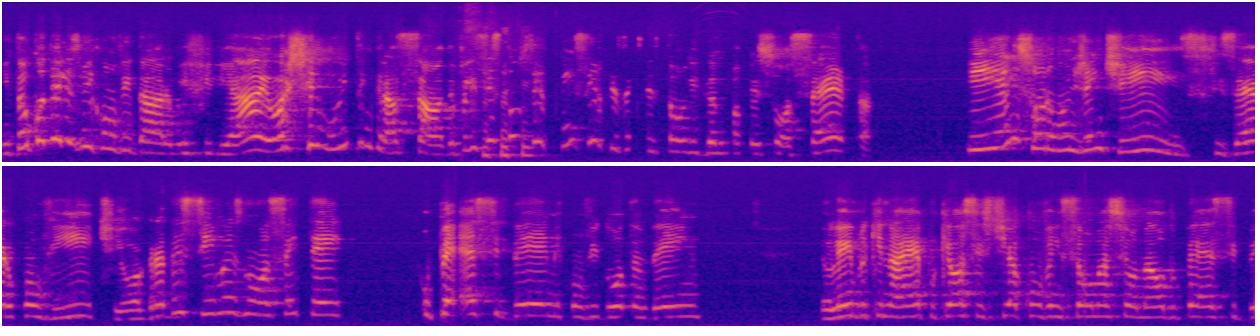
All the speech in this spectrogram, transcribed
Então, quando eles me convidaram a me filiar, eu achei muito engraçado. Eu falei: vocês estão, têm certeza que vocês estão ligando para a pessoa certa? E eles foram muito gentis, fizeram o convite, eu agradeci, mas não aceitei. O PSB me convidou também. Eu lembro que na época eu assistia a convenção nacional do PSB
